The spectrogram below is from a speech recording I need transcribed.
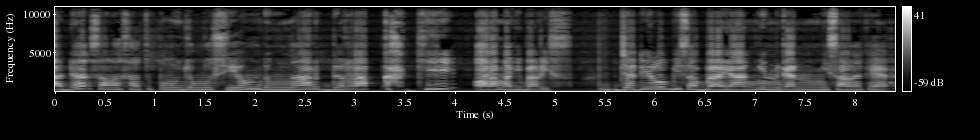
ada salah satu pengunjung museum dengar derap kaki orang lagi baris. Jadi lo bisa bayangin kan, misalnya kayak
